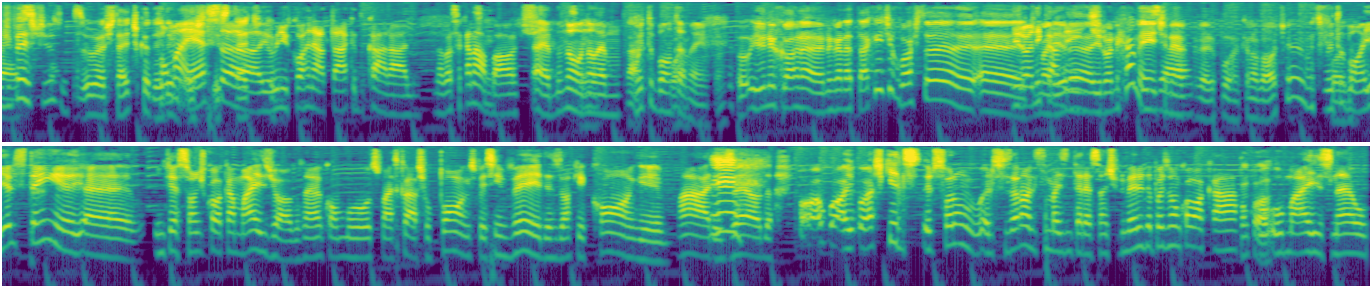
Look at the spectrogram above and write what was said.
muito iOS. divertido. A estética dele Toma é essa estética. e o unicórnio ataque do caralho. O negócio é Canabout. É, não, Sim. não, é Ah, muito bom porra. também. pô. O Unicórnio, Unicórnio Attack a gente gosta é, de Ironicamente. maneira ironicamente, né, Exato. velho? Porra, Cannabalt é muito, Muito foda. bom. E eles têm é, é, intenção de colocar mais jogos, né? Como os mais clássicos, o Pong, Space Invaders, Donkey Kong, Mario, Eh. Zelda. Eu, eu acho que eles, eles foram. Eles fizeram uma lista mais interessante primeiro e depois vão colocar o, o mais, né? O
